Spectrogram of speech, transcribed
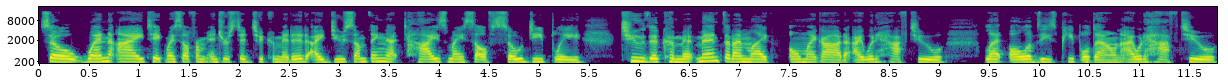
So when I take myself from interested to committed, I do something that ties myself so deeply to the commitment that I'm like, oh my God, I would have to let all of these people down. I would have to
